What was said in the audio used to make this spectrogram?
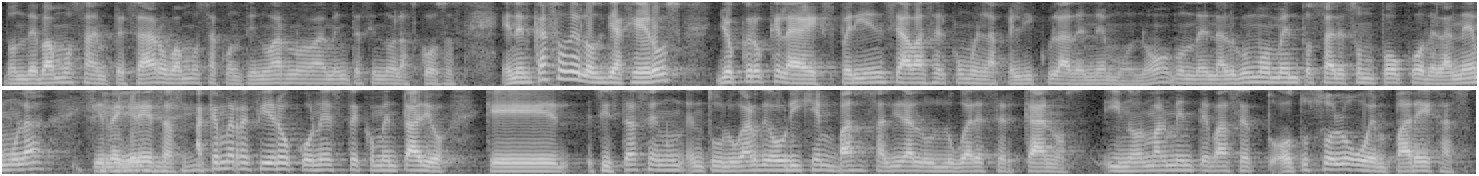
donde vamos a empezar o vamos a continuar nuevamente haciendo las cosas. En el caso de los viajeros, yo creo que la experiencia va a ser como en la película de Nemo, ¿no? Donde en algún momento sales un poco de la némula y regresas. ¿A qué me refiero con este comentario? Que si estás en, en, tu lugar de origen vas a salir a los lugares cercanos y normalmente va a ser o tú solo o en parejas.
